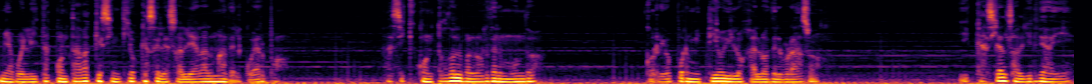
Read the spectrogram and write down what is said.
Mi abuelita contaba que sintió que se le salía el alma del cuerpo, así que con todo el valor del mundo, corrió por mi tío y lo jaló del brazo. Y casi al salir de ahí,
